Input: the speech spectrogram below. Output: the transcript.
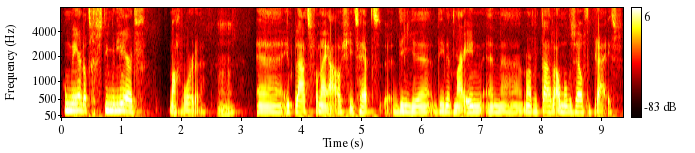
hoe meer dat gestimuleerd mag worden. Mhm. Eh, in plaats van, nou ja, als je iets hebt, eh, dien, je, dien het maar in. En, eh, maar we betalen allemaal dezelfde prijs.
